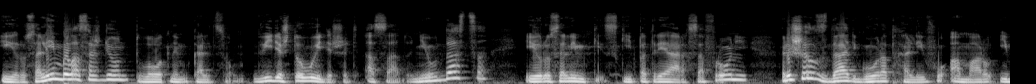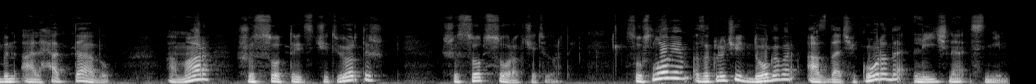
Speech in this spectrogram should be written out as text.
Иерусалим был осажден плотным кольцом. Видя, что выдержать осаду не удастся, иерусалимский патриарх Сафроний решил сдать город халифу Амару ибн аль-Хаттабу. Амар 634-644 с условием заключить договор о сдаче города лично с ним.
